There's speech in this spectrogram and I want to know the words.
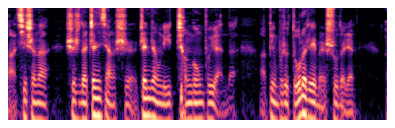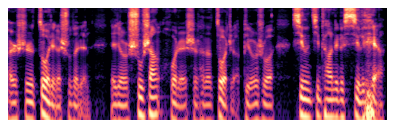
啊。其实呢，事实的真相是，真正离成功不远的啊，并不是读了这本书的人。而是做这个书的人，也就是书商或者是他的作者，比如说《心灵鸡汤》这个系列啊，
